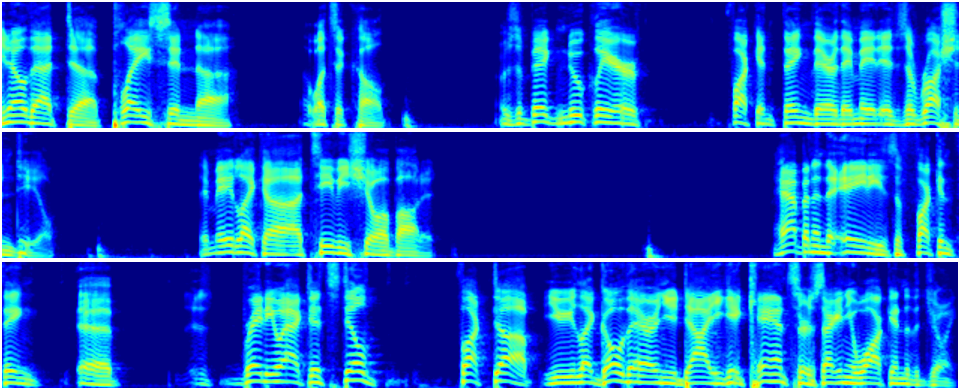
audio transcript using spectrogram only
you know, that uh, place in, uh, what's it called? There was a big nuclear fucking thing there. They made it's a Russian deal. They made like a, a TV show about it. Happened in the 80s. The fucking thing, uh, radioactive. It's still fucked up. You, you like go there and you die. You get cancer the second you walk into the joint.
